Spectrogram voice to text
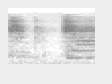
chicka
